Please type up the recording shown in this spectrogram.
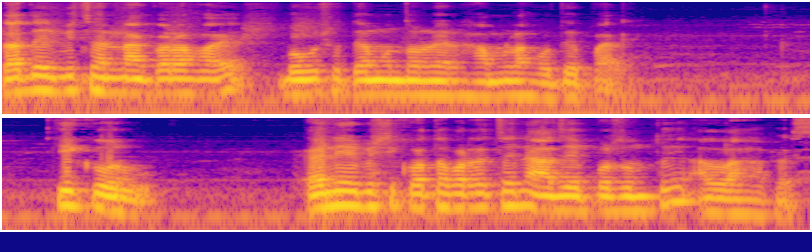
তাদের বিচার না করা হয়, ভবিষ্যতে এমন ধরনের হামলা হতে পারে। কি করব? এ নিয়ে বেশি কথা বলতে চাই না, আজ এই পর্যন্তই। আল্লাহ হাফেজ।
